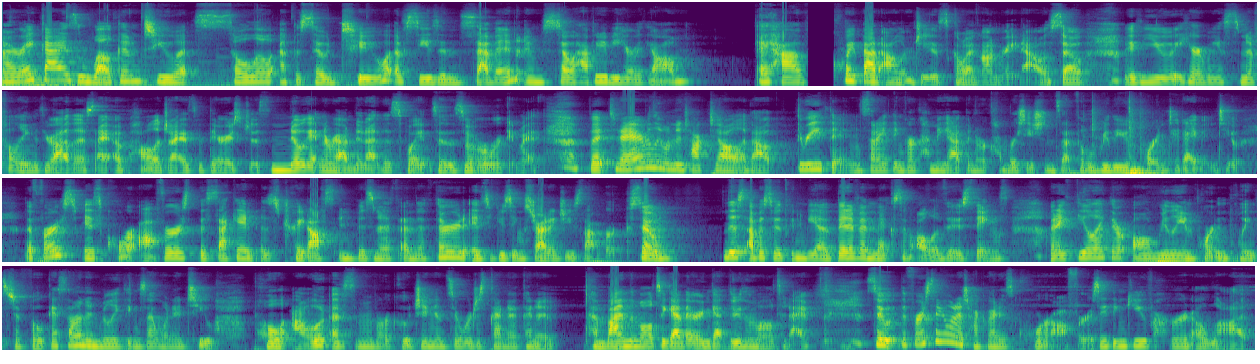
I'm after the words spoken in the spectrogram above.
All right, guys, welcome to solo episode two of season seven. I'm so happy to be here with y'all. I have quite bad allergies going on right now. So if you hear me sniffling throughout this, I apologize, but there is just no getting around it at this point. So this is what we're working with. But today I really want to talk to y'all about three things that I think are coming up in our conversations that feel really important to dive into. The first is core offers, the second is trade offs in business, and the third is using strategies that work. So, this episode is going to be a bit of a mix of all of those things, but I feel like they're all really important points to focus on and really things I wanted to pull out of some of our coaching. And so we're just kind of kind of combine them all together and get through them all today. So, the first thing I want to talk about is core offers. I think you've heard a lot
